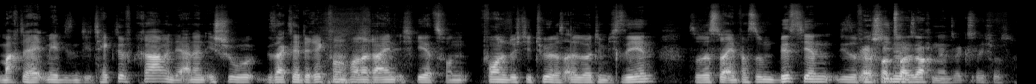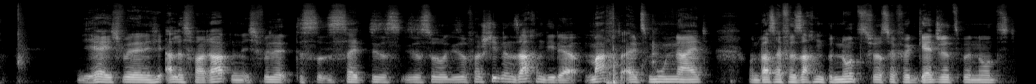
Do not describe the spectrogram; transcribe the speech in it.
macht er halt mehr diesen Detective-Kram, in der anderen Issue sagt er direkt von vornherein, ich gehe jetzt von vorne durch die Tür, dass alle Leute mich sehen, so dass du einfach so ein bisschen diese Ja, es waren zwei verschiedenen Sachen in sechs Issues. Ja, ich will ja nicht alles verraten. Ich will, das ist halt dieses, dieses so, diese verschiedenen Sachen, die der macht als Moon Knight und was er für Sachen benutzt, was er für Gadgets benutzt,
